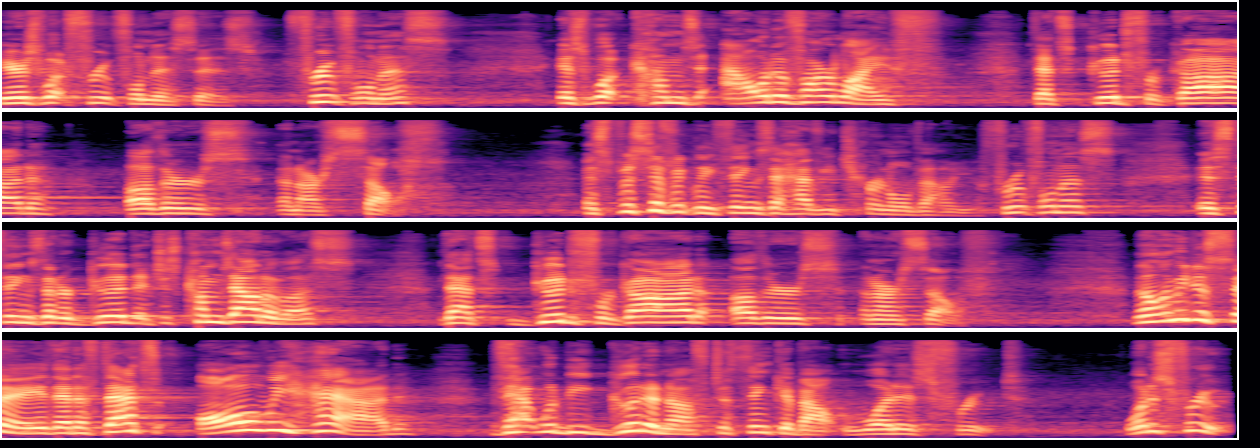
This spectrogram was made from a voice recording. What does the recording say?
Here's what fruitfulness is fruitfulness is what comes out of our life that's good for God, others, and ourself. And specifically things that have eternal value. Fruitfulness is things that are good that just comes out of us that's good for God, others, and ourself. Now, let me just say that if that's all we had, that would be good enough to think about what is fruit. What is fruit?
